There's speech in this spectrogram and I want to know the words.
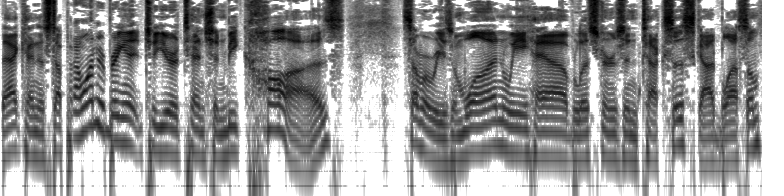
that kind of stuff. But I wanted to bring it to your attention because several reasons. One, we have listeners in Texas, God bless them.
